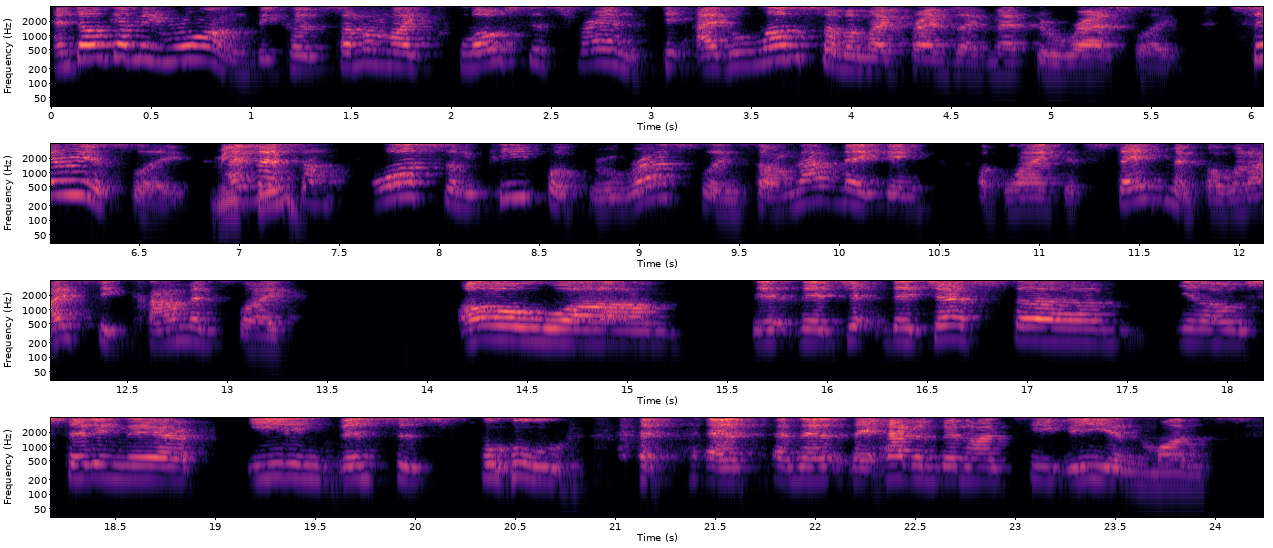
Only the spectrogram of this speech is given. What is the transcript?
and don't get me wrong, because some of my closest friends, I love some of my friends I've met through wrestling. Seriously. Me I've too. met some awesome people through wrestling. So I'm not making a blanket statement, but when I see comments like, oh, um, they're, they're, ju- they're just, um, you know, sitting there eating Vince's food and, and they, they haven't been on TV in months.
